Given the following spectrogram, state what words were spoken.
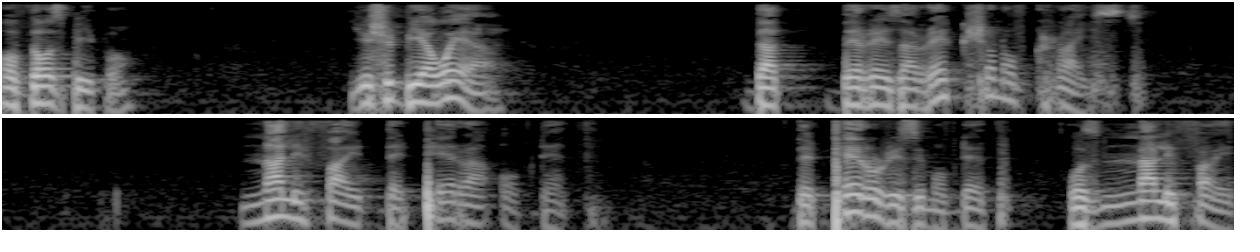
of those people, you should be aware that the resurrection of Christ nullified the terror of death. The terrorism of death was nullified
